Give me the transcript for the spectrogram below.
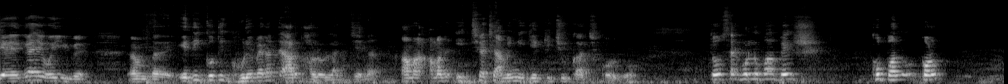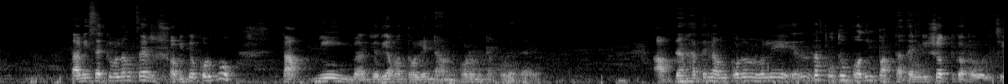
জায়গায় ওই এদিক ওদিক ঘুরে বেড়াতে আর ভালো লাগছে না। আমার আমার ইচ্ছা আছে আমি নিজে কিছু কাজ করব। তো স্যার বলল বা বেশ, খুব ভালো, করো। তা আমি স্যারকে বললাম, স্যার, সবই তো করব। তা আপনি যদি আমার দলের নামকরণটা করে দেন। আপনার হাতে নামকরণ হলে প্রথম কদিন পাত্তা দেননি, সত্যি কথা বলছি।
